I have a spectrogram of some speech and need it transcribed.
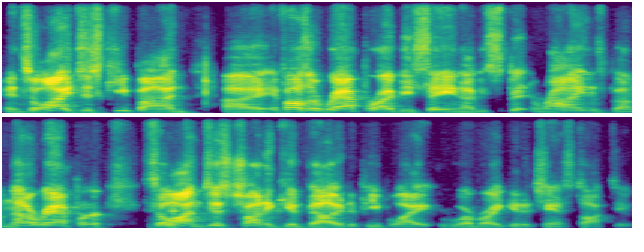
and so I just keep on. Uh, if I was a rapper, I'd be saying I'd be spitting rhymes, but I'm not a rapper, so I'm just trying to give value to people I whoever I get a chance to talk to.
